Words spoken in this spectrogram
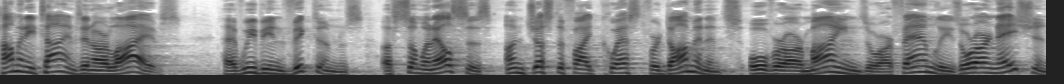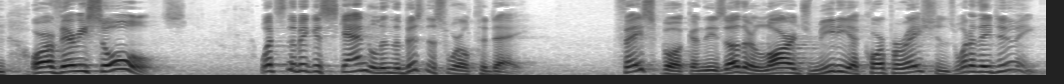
How many times in our lives have we been victims of someone else's unjustified quest for dominance over our minds or our families or our nation or our very souls? What's the biggest scandal in the business world today? Facebook and these other large media corporations, what are they doing?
